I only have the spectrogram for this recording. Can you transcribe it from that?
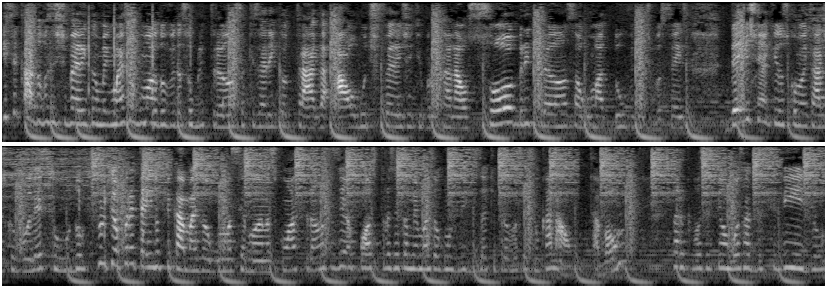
E se caso vocês tiverem também mais alguma dúvida sobre trança, quiserem que eu traga algo diferente aqui pro canal sobre trança, alguma dúvida de vocês, deixem aqui nos comentários que eu vou ler tudo, porque eu pretendo ficar mais algumas semanas com as tranças e eu posso trazer também mais alguns vídeos aqui pra vocês no canal, tá bom? Espero que vocês tenham gostado desse vídeo.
